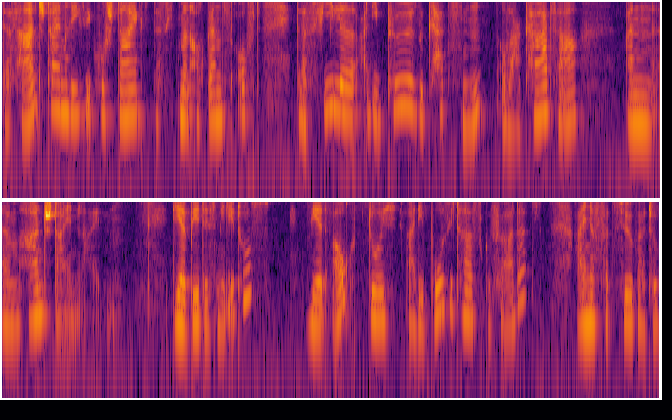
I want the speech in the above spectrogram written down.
Das Harnsteinrisiko steigt, das sieht man auch ganz oft, dass viele adipöse Katzen oder Kater an ähm, Harnstein leiden. Diabetes mellitus wird auch durch Adipositas gefördert. Eine verzögerte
